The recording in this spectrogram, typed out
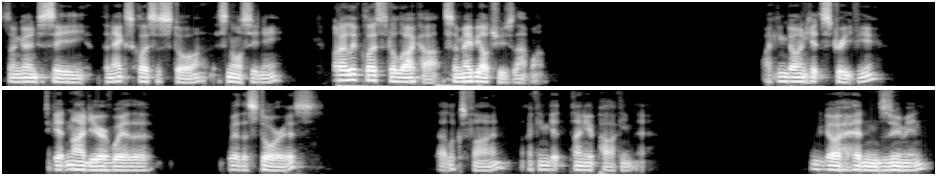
so I'm going to see the next closest store is North Sydney, but I live closer to Leichhardt, so maybe I'll choose that one. I can go and hit Street View to get an idea of where the where the store is. That looks fine. I can get plenty of parking there. I'm going to go ahead and zoom in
